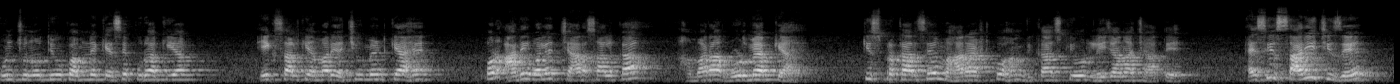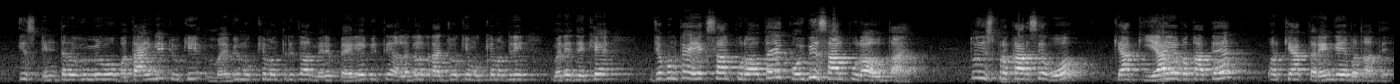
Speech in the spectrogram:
उन चुनौतियों को हमने कैसे पूरा किया, एक साल की हमारे अचीवमेंट क्या है और आने वाले चार साल का हमारा रोड मैप क्या है, किस प्रकार से महाराष्ट्र को हम विकास की ओर ले जाना चाहते हैं। ऐसी सारी चीज़ें इस इंटरव्यू में वो बताएँगे, क्योंकि मैं भी मुख्यमंत्री था, मेरे पहले भी थे अलग अलग राज्यों के मुख्यमंत्री मैंने देखे। जब उनका एक साल पूरा होता है कोई भी साल पूरा होता है तो इस प्रकार से वो क्या किया ये बताते हैं और क्या करेंगे ये बताते हैं।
